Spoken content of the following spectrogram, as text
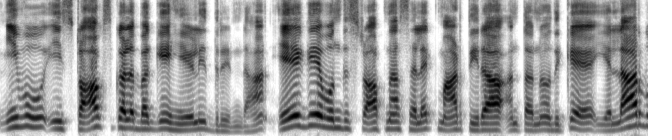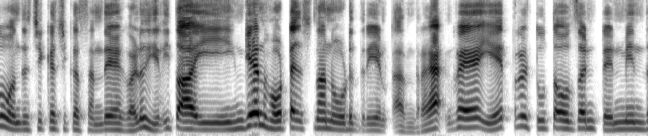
ನೀವು ಈ ಸ್ಟಾಕ್ಸ್ಗಳ ಬಗ್ಗೆ ಹೇಳಿದ್ರಿಂದ ಹೇಗೆ ಒಂದು ಸ್ಟಾಕ್ನ ಸೆಲೆಕ್ಟ್ ಮಾಡ್ತೀರಾ ಅಂತ ಅನ್ನೋದಕ್ಕೆ ಎಲ್ಲಾರ್ಗೂ ಒಂದು ಚಿಕ್ಕ ಚಿಕ್ಕ ಸಂದೇಹಗಳು ಈತ ಈ ಇಂಡಿಯನ್ ಹೋಟೆಲ್ಸ್ನ ನೋಡಿದ್ರಿ ಅಂತಂದ್ರೆ ಅಂದ್ರೆ ಏಪ್ರಿಲ್ ಟೂ ತೌಸಂಡ್ ಟೆನ್ನಿಂದ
